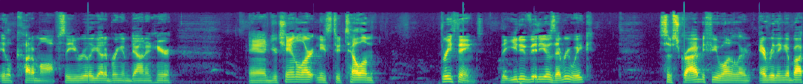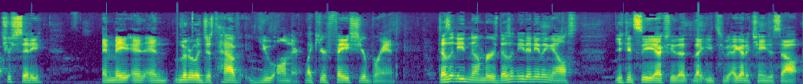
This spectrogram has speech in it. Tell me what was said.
it'll cut them off. So you really got to bring them down in here. And your channel art needs to tell them three things that you do videos every week, subscribe if you want to learn everything about your city, and, may, and, and literally just have you on there, like your face, your brand. Doesn't need numbers, doesn't need anything else. You can see actually that, that YouTube, I got to change this out,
